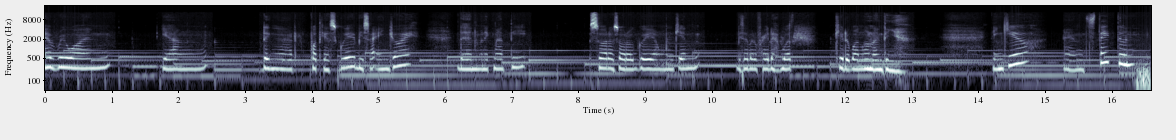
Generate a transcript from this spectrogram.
everyone yang dengar podcast gue bisa enjoy dan menikmati suara-suara gue yang mungkin bisa berfaedah buat kehidupan lo nantinya. Thank you and stay tuned.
